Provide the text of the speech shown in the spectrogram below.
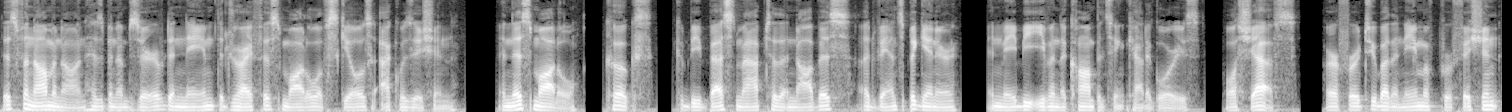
this phenomenon has been observed and named the Dreyfus model of skills acquisition. In this model, cooks could be best mapped to the novice, advanced beginner, and maybe even the competent categories, while chefs are referred to by the name of proficient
